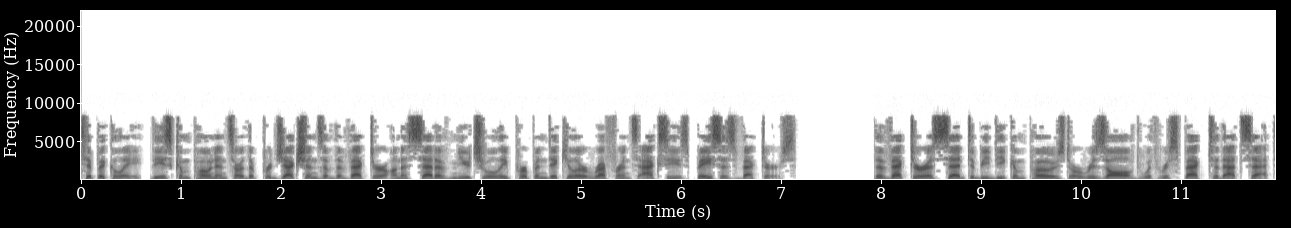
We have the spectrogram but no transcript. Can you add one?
Typically, these components are the projections of the vector on a set of mutually perpendicular reference axes basis vectors. The vector is said to be decomposed or resolved with respect to that set.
